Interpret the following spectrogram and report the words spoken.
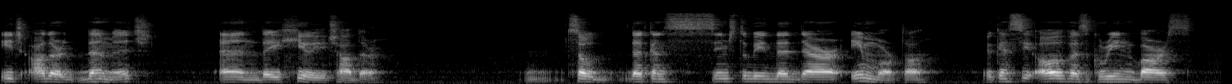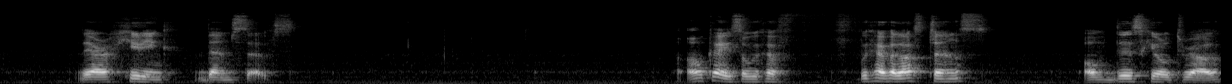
each other damage and they heal each other. So that can seems to be that they are immortal. You can see all those green bars. They are healing themselves. Okay, so we have we have a last chance of this hero trial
